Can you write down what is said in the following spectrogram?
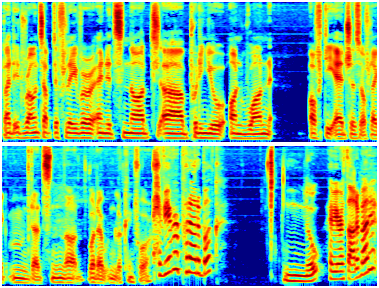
but it rounds up the flavor and it's not uh, putting you on one of the edges of like, mm, that's not what I'm looking for. Have you ever put out a book? No. Have you ever thought about it?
